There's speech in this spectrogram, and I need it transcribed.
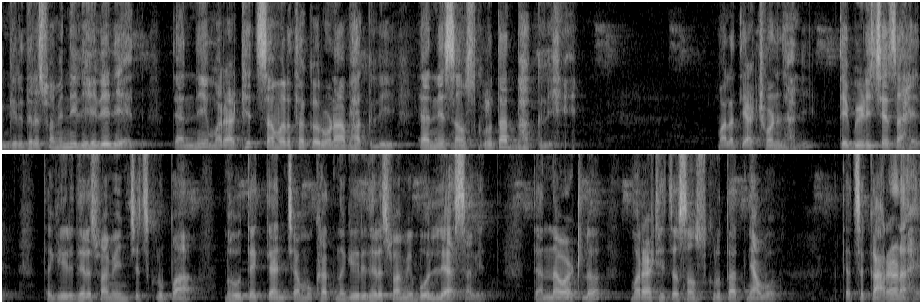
गिरधर स्वामींनी लिहिलेली आहेत. त्यांनी मराठीत समर्थ करुणा भाकली यांनी संस्कृतात भाकली. मला ती आठवण झाली. ते बीडचेच आहेत. तर गिरधर स्वामींचीच कृपा बहुतेक त्यांच्या मुखातनं गिरधर स्वामी बोलले असावेत. त्यांना वाटलं मराठीचं संस्कृतात न्यावं. त्याचं कारण आहे.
